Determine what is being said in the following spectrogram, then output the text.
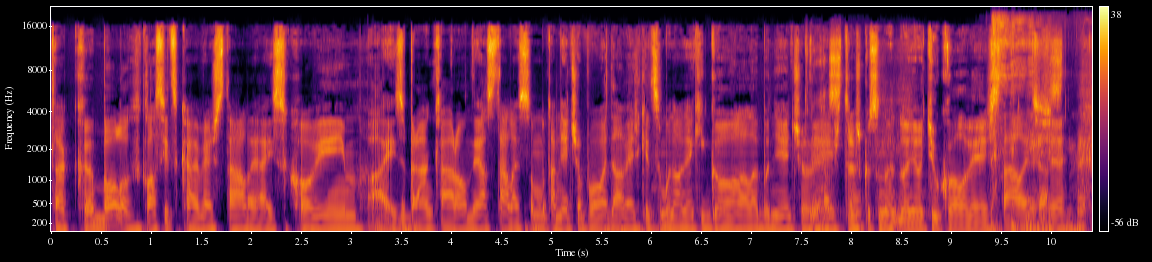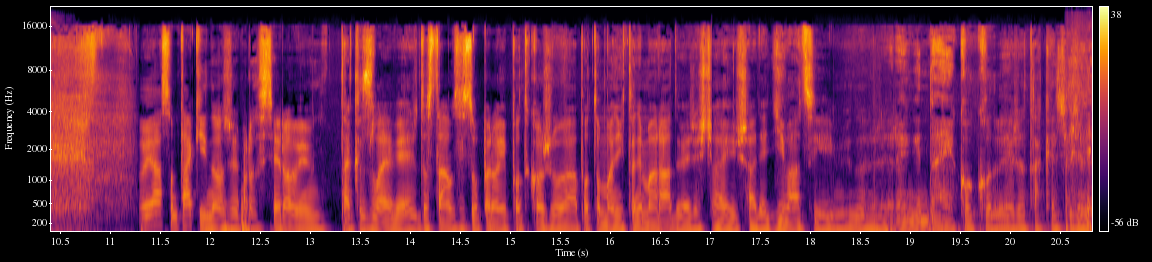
Tak bolo klasické, vieš, stále aj s Chovým, aj s brankárom, ja stále som mu tam niečo povedal, vieš, keď som mu dal nejaký gól alebo niečo, vieš, Jasné. trošku som do, do neho ťukol, vieš, stále, čiže... No Ja som taký, no, že proste robím tak zle, vieš, dostávam sa superovi pod kožu a potom o nich to nemá rád, vieš, ešte aj všade diváci, že Regenda je kokot, vieš, a také, čiže...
